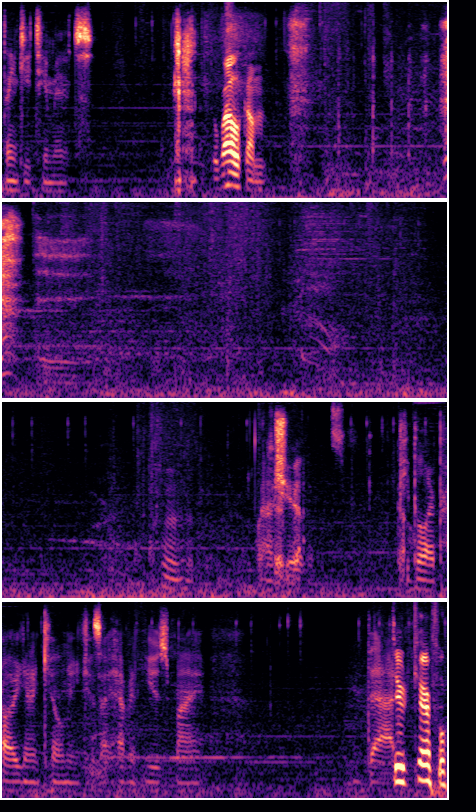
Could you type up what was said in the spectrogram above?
Thank you, teammates. You're welcome. Hmm. Oh, shoot. People are probably gonna kill me because I haven't used my that Dude, careful.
